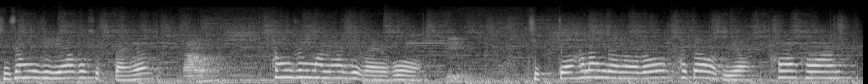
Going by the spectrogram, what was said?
지상직이 하고 싶다면 상, 상승만 하지 말고 이, 직접 한항전으로 찾아오세요. 컴온 컴온.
